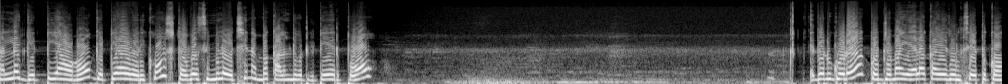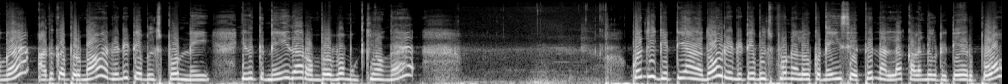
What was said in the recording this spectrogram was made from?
நல்லா கெட்டியாகணும். கெட்டியாக வரைக்கும் ஸ்டவ்வை சிம்மில் வச்சு நம்ம கலந்து விட்டுக்கிட்டே இருப்போம். இதன் கூட கொஞ்சமாக ஏலக்காய் தூள் சேர்த்துக்கோங்க. அதுக்கப்புறமா ரெண்டு டேபிள் ஸ்பூன் நெய். இதுக்கு நெய் தான் ரொம்ப ரொம்ப முக்கியங்க. கொஞ்சம் கெட்டியானதும் ரெண்டு டேபிள் ஸ்பூன் அளவுக்கு நெய் சேர்த்து நல்லா கலந்து விட்டுட்டே இருப்போம்.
